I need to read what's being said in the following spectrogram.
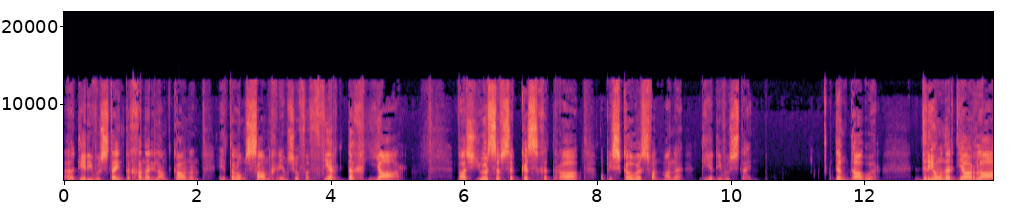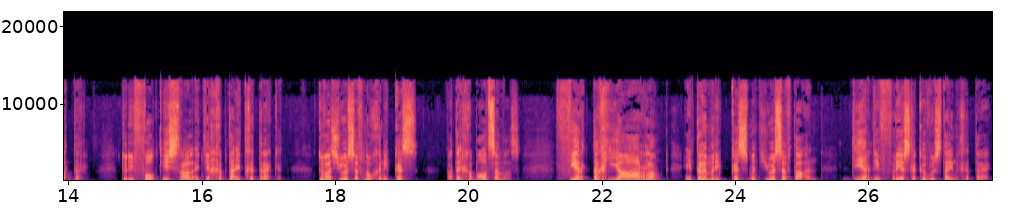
uh deur die woestyn te gaan na die land Kanaan, het hulle hom saamgeneem so vir 40 jaar was Josef se kus gedra op die skouers van manne deur die woestyn. Dink daaroor. 300 jaar later toe die volk Israel uit Egipte uitgetrek het. Toe was Josef nog in die kus wat hy gebalsam was. 40 jaar lank het hulle met die kus met Josef daarin deur die vreeslike woestyn getrek.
